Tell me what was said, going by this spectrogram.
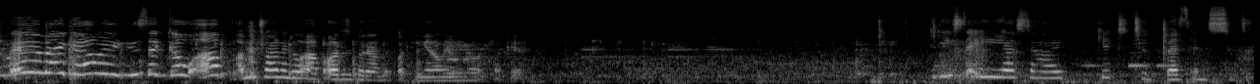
am I going? You said go up. I'm trying to go up. I'll just go down the fucking alley. You know what? Fuck it. Did he say he has to hide? Get to Beth and Sofia.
